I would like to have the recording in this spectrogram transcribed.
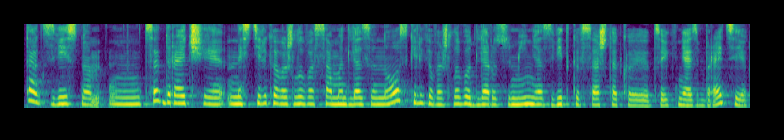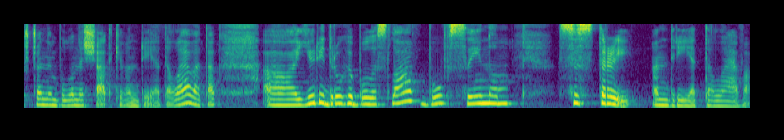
Так, звісно, це, до речі, не стільки важливо саме для ЗНО, скільки важливо для розуміння, звідки все ж таки цей князь береться, якщо не було нащадків Андрія Далева. Так Юрій II Болеслав був сином сестри Андрія Талева.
